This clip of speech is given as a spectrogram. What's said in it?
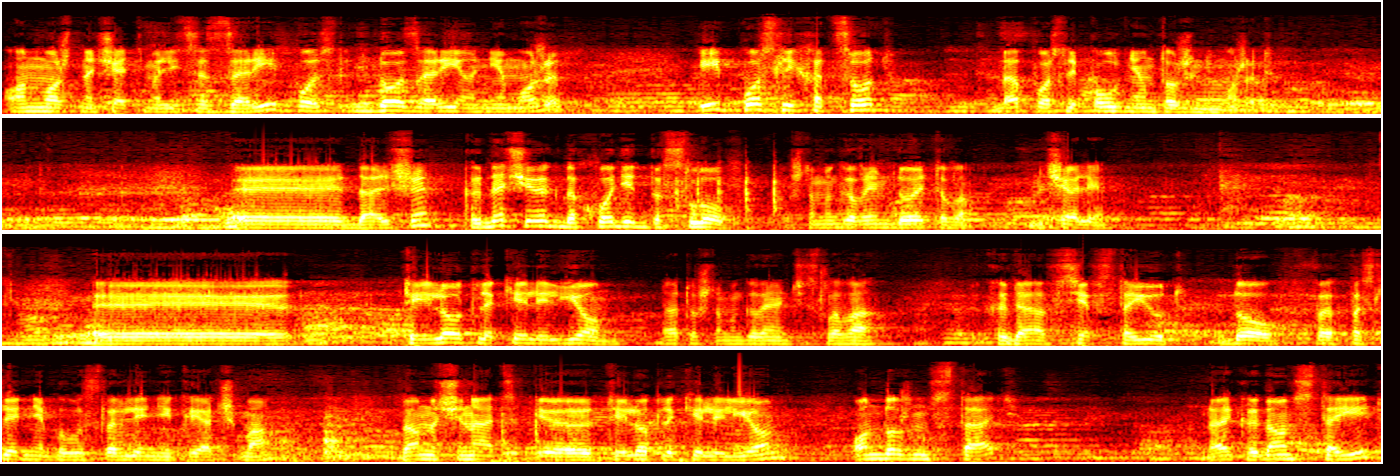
он может начать молиться с зари, после, до зари он не может. И после хацот, да, после полдня он тоже не может. Э, дальше, когда человек доходит до слов, что мы говорим до этого в начале, э, Тейлот лекель ильон, да, то, что мы говорим эти слова, когда все встают до последнее благословление Криачма, когда он начинает э, Тейлот лекель ильон, он должен встать, да, и когда он стоит,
